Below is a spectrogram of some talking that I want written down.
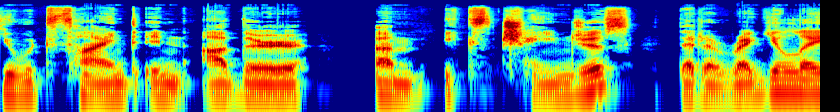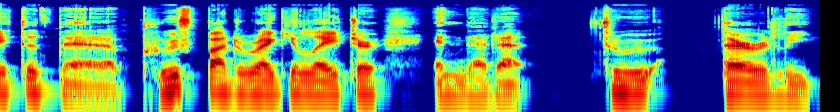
you would find in other um, exchanges that are regulated, that are approved by the regulator, and that are through thoroughly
